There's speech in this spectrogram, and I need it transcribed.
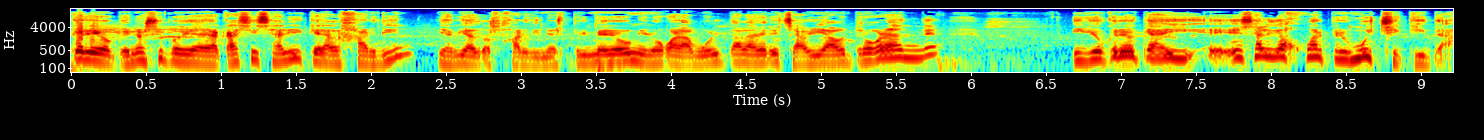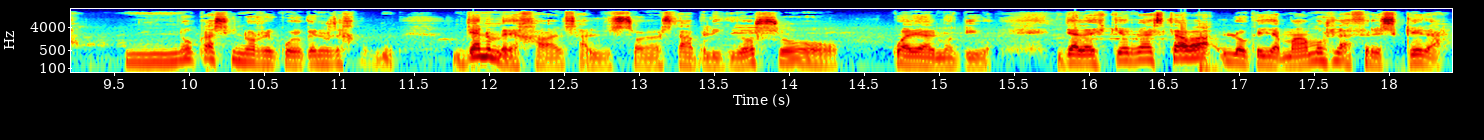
creo que no se podía ya casi salir, que era el jardín, y había dos jardines, primero uno y luego a la vuelta a la derecha había otro grande, y yo creo que ahí he salido a jugar, pero muy chiquita, no casi no recuerdo, que nos dejaban, ya no me dejaban salir sola, estaba peligroso, cuál era el motivo. Y a la izquierda estaba lo que llamábamos la fresquera,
